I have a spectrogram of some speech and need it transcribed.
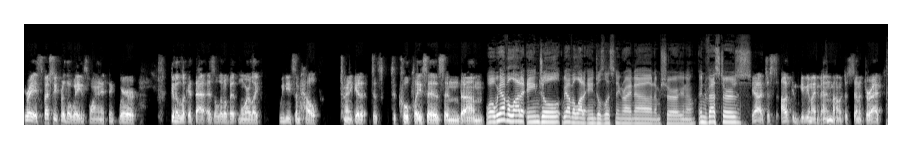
great, especially for the waves wine. I think we're going to look at that as a little bit more like we need some help trying to get it to, to cool places. And, um, Well, we have a lot of angel we have a lot of angels listening right now, and I'm sure you know investors. yeah, just, I can give you my Venmo, just send it direct.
